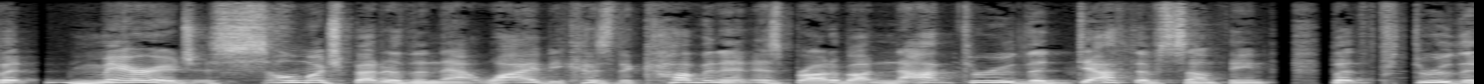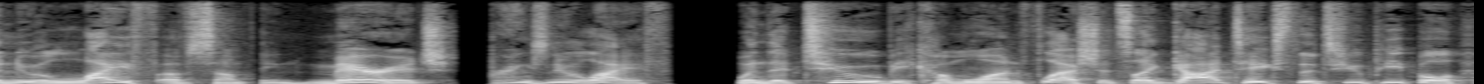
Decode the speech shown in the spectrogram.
But marriage is so much better than that. Why? Because the covenant is brought about not through the death of something, but through the new life of something. Marriage brings new life when the two become one flesh. It's like God takes the two people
